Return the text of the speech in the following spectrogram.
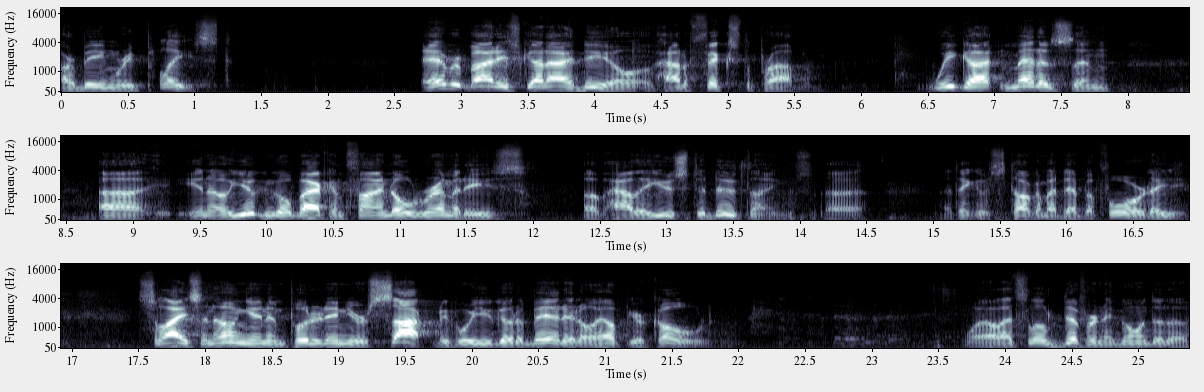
are being replaced. Everybody's got an idea of how to fix the problem. We got medicine. Uh, you know, you can go back and find old remedies of how they used to do things. Uh, I think I was talking about that before. They slice an onion and put it in your sock before you go to bed. It'll help your cold. Well, that's a little different than going to the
